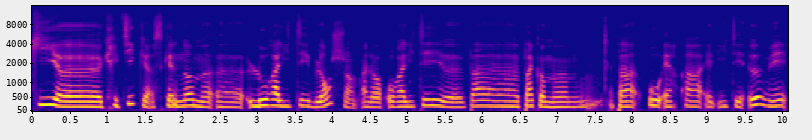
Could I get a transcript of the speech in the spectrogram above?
qui euh, critique ce qu'elle nomme euh, l'oralité blanche. Alors oralité, euh, pas, pas comme pas O-R-A-L-I-T-E, mais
